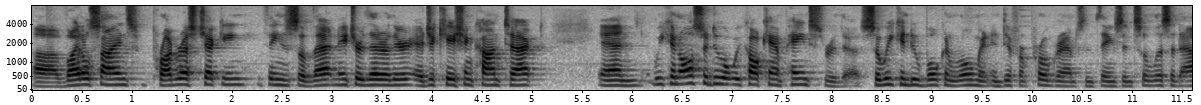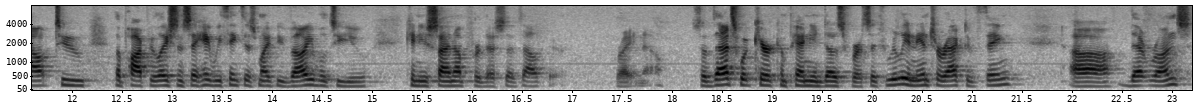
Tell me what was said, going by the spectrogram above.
Uh, vital signs, progress checking, things of that nature that are there, education contact. And we can also do what we call campaigns through this. So we can do bulk enrollment in different programs and things and solicit out to the population, say, hey, we think this might be valuable to you. Can you sign up for this that's out there right now? So that's what Care Companion does for us. It's really an interactive thing uh, that runs.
